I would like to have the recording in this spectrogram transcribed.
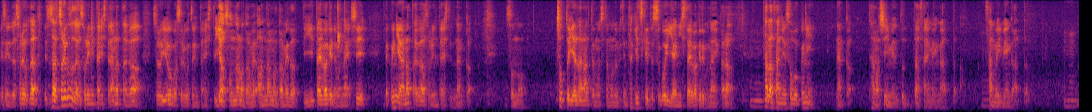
別にだそれをださそれこそだからそれに対してあなたがそれを擁護することに対していやそんなのダメあんなのダメだって言いたいわけでもないし逆にあなたがそれに対してなんかそのちょっと嫌だなって思ってたものを別に焚きつけてすごい嫌にしたいわけでもないからうん。ただ単純に素朴になんか楽しい面とダサい面があった。寒い面があった。うん。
